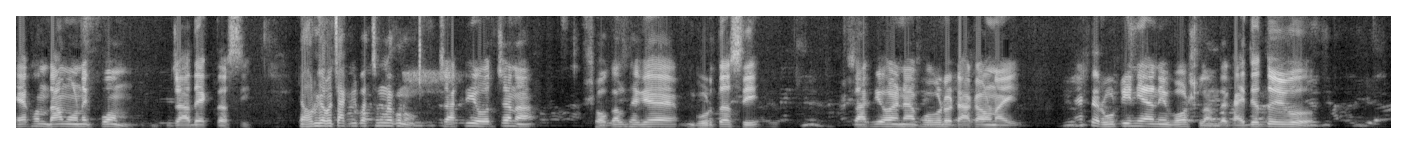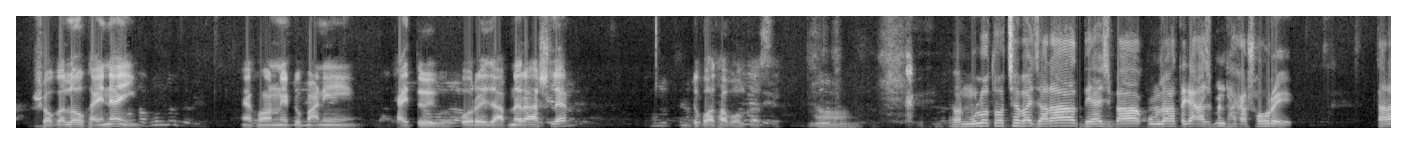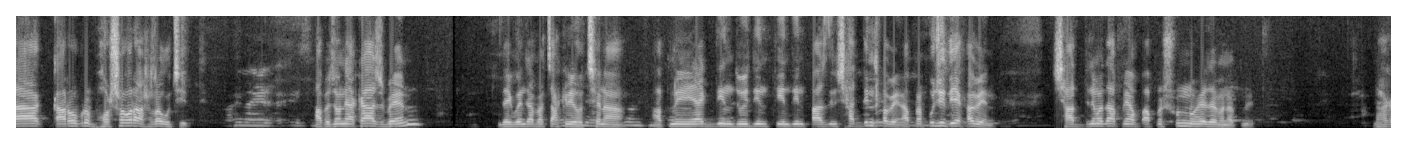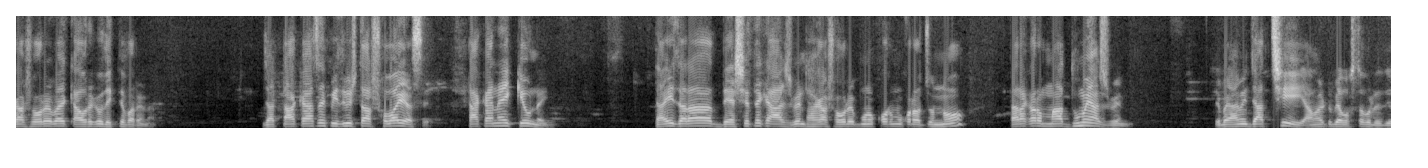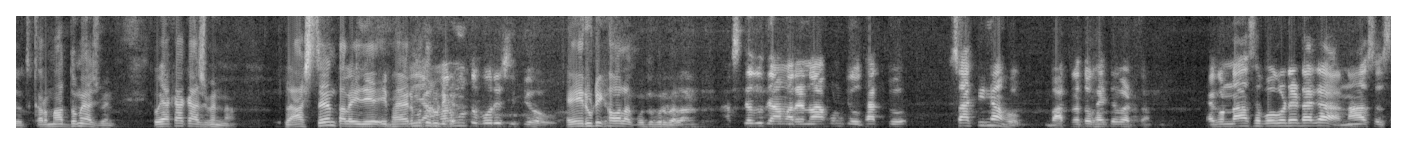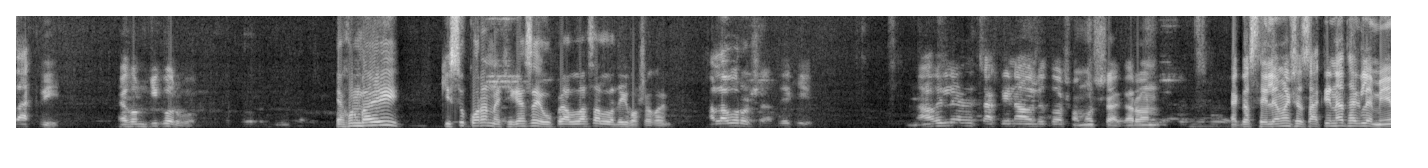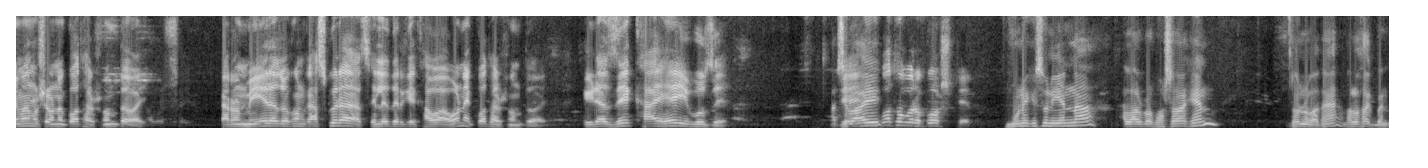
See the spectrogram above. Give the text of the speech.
এখন দাম অনেক কম যা দেখতাছি। এখন কি আবার চাকরি পাচ্ছেন না কোনো? চাকরি হচ্ছে না। সকাল থেকে ঘুরতাছি। চাকরি হয় না পকেটে টাকাও নাই। একটা রুটি নিয়ে আনি, বসলাম। তা খাইতে তো হইব। সকালেও খাই নাই। এখন একটু পানি খাইতে হইব। পরে যে আপনারা আসলেন, একটু কথা বলতেছি। এখন মূলত হচ্ছে ভাই, যারা দেশ বা কোনো জায়গা থেকে আসবেন ঢাকা শহরে, তারা কারও উপরে ভরসা করে আসাটা উচিত। আপনি যখন একা আসবেন, দেখবেন যে আপনার চাকরি হচ্ছে না। আপনি একদিন, দুই দিন, তিন দিন, পাঁচ দিন, সাত দিন খাবেন। আপনার পুঁজি দিয়ে খাবেন। সাত দিনের মধ্যে আপনি আপনার শূন্য হয়ে যাবেন আপনি। ঢাকা শহরে ভাই কাউরে কেউ দেখতে পারে না। যার টাকা আছে পৃথিবীর তার সবাই আছে। টাকা নেই কেউ নেই। তাই যারা দেশে থেকে আসবেন ঢাকা শহরে কোনো কর্ম করার জন্য তারা কারও মাধ্যমে আসবেন। এবার আমি যাচ্ছি আমার একটু ব্যবস্থা করে দিও। কারও মাধ্যমে আসবেন কেউ একা একা আসবেন না। আসছেন তাহলে এই যে এই ভাইয়ের মতো রুটি আমার মতো পরিস্থিতি হব। এই রুটি খাওয়া লাগবে দুপুরবেলা। আজকে যদি আমার না এখন কেউ থাকতো চাকরি না হোক ভাতটা তো খাইতে পারতাম। এখন না আছে পকেটে টাকা না আছে চাকরি। এখন কি করব? এখন ভাই কিছু করার নাই ঠিক আছে? ওপরে আল্লাহ আল্লাহ দেখে ভরসা করেন। আল্লাহ ভরসা দেখি। না হইলে চাকরি না হইলে তো সমস্যা কারণ একটা ছেলে মানুষের চাকরি না থাকলে মেয়ে মানুষের অনেক কথা শুনতে হয়। কারণ মেয়েরা যখন কাজ করে ছেলেদেরকে খাওয়া অনেক কথা শুনতে হয়। এটা যে খায় হেই বুঝে। আচ্ছা ভাই কত বড় কষ্টের। মনে কিছু নিয়েন না আল্লাহর উপর ভরসা রাখেন। ধন্যবাদ হ্যাঁ? ভালো থাকবেন।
